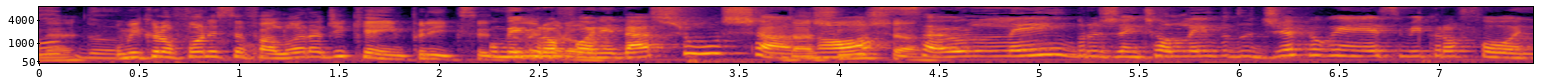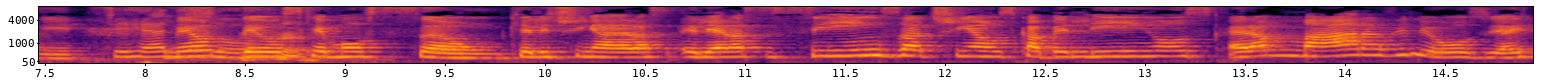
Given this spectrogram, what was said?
né? Tudo. O microfone você falou era de quem, Pri? Que você O lembrou? microfone da Xuxa. Da Nossa, Xuxa? eu lembro, gente. Eu lembro do dia que eu ganhei esse microfone. Se realizou. Meu Deus, que emoção. Que ele tinha, era, ele era cinza, tinha os cabelinhos. Era maravilhoso. E aí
